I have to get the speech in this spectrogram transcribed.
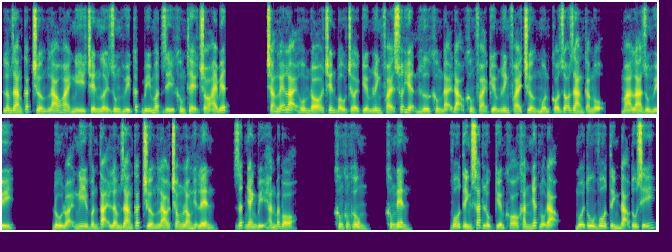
lâm giang các trưởng lão hoài nghi trên người dung huy cất bí mật gì không thể cho ai biết. Chẳng lẽ lại hôm đó trên bầu trời kiếm linh phái xuất hiện hư không đại đạo không phải kiếm linh phái trưởng môn có rõ ràng cảm nộ mà là dung huy? Đủ loại nghi vấn tại lâm giang các trưởng lao trong lòng hiện lên, rất nhanh bị hắn bắt bỏ. Không không không không nên. Vô tình sát lục kiếm khó khăn nhất nội đạo, mỗi tu vô tình đạo tu sĩ,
